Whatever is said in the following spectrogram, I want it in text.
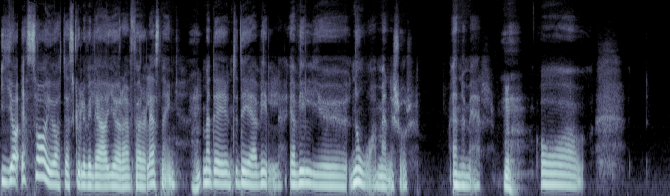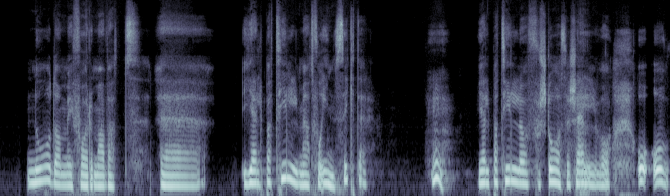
Jag, jag sa ju att jag skulle vilja göra en föreläsning. Mm. Men det är ju inte det jag vill. Jag vill ju nå människor ännu mer. Mm. Och nå dem i form av att eh, hjälpa till med att få insikter. Mm. Hjälpa till att förstå sig själv. Och, och, och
